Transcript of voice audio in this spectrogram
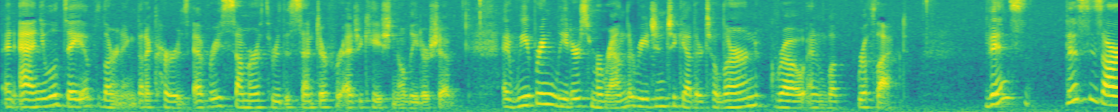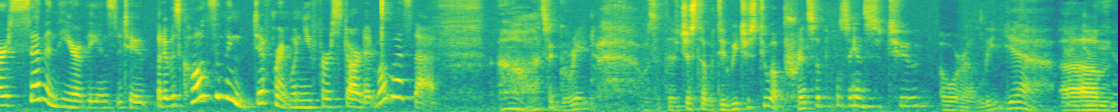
an annual day of learning that occurs every summer through the Center for Educational Leadership. And we bring leaders from around the region together to learn, grow, and le- reflect. Vince, this is our seventh year of the Institute, but it was called something different when you first started. What was that? Oh, that's a great. Was it there's just a, did we just do a principals institute or a lead? Yeah, um,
